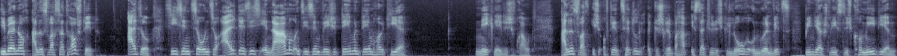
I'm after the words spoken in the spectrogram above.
immer noch alles, was da draufsteht. Also, Sie sind so und so alt, das ist Ihr Name und Sie sind wegen dem und dem heute hier. Nee, gnädige Frau. Alles, was ich auf den Zettel äh, geschrieben habe, ist natürlich gelogen und nur ein Witz. Bin ja schließlich Comedian.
